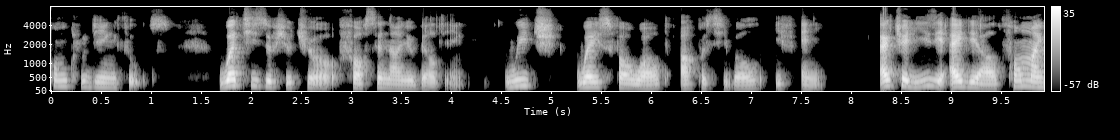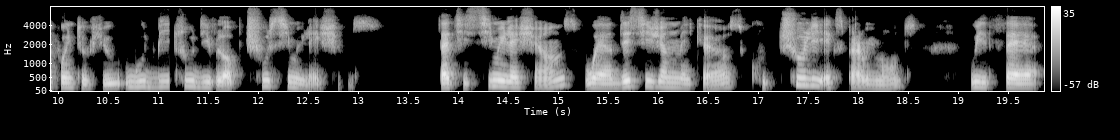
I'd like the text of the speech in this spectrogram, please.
concluding thoughts. What is the future for scenario building? Which ways forward are possible, if any? Actually, the ideal, from my point of view, would be to develop true simulations. That is, simulations where decision makers could truly experiment with their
